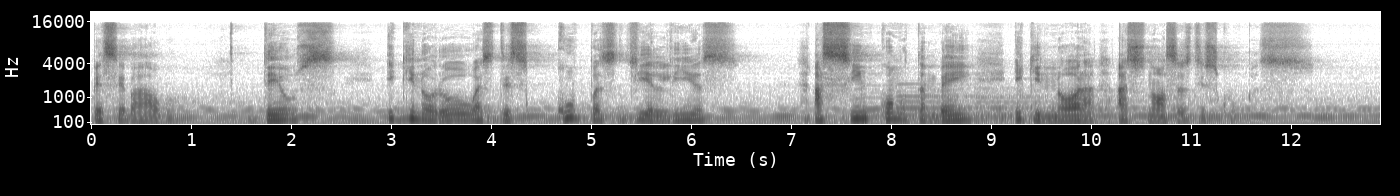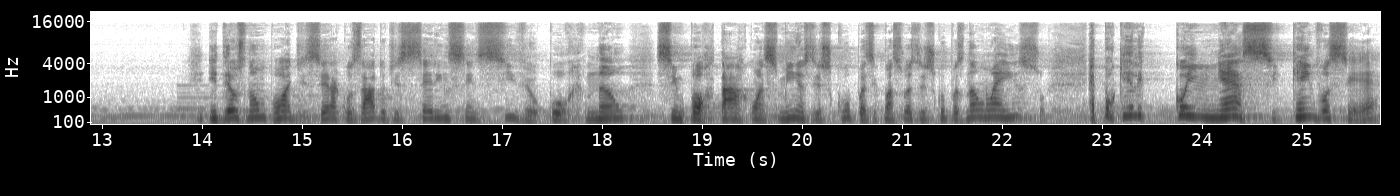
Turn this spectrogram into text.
Perceba algo. Deus ignorou as desculpas de Elias, assim como também ignora as nossas desculpas. E Deus não pode ser acusado de ser insensível por não se importar com as minhas desculpas e com as suas desculpas. Não, não é isso. É porque Ele conhece quem você é.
